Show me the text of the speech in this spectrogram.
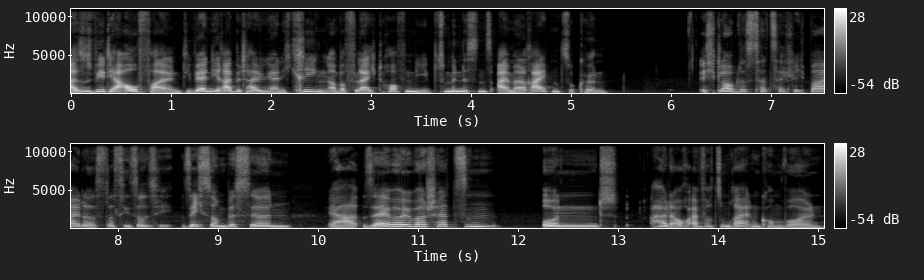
also es wird ja auffallen, die werden die Reitbeteiligung ja nicht kriegen, aber vielleicht hoffen die zumindest einmal reiten zu können. Ich glaube, das ist tatsächlich beides, dass sie so, sich so ein bisschen ja, selber überschätzen und halt auch einfach zum Reiten kommen wollen.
